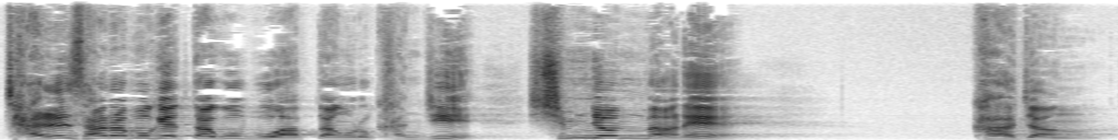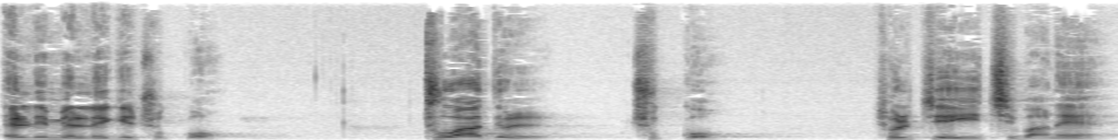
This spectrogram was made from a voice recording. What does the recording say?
잘 살아보겠다고 모압 땅으로 간 지 10년 만에 가장 엘리멜렉이 죽고 두 아들 죽고 졸지에 이 집안에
